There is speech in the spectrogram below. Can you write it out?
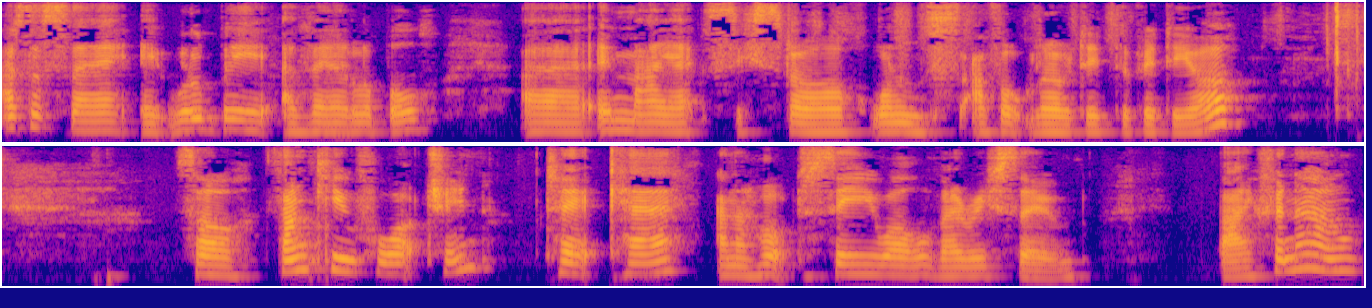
As I say, it will be available uh, in my Etsy store once I've uploaded the video. So thank you for watching. Take care and I hope to see you all very soon. Bye for now.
